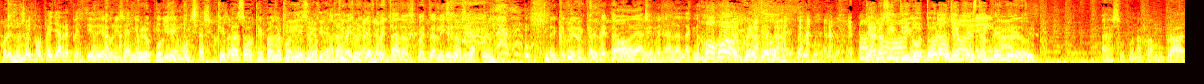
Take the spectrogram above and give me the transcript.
Por eso soy Popeye arrepentido de Goriseño, ¿Pero porque por yo qué? hice muchas cosas. ¿Qué pasó? ¿Qué pasó con ¿Qué eso? hizo? ¿Qué ¿Qué- apretar? aquí tengo que Cuéntanos, cuéntanos la historia. Del que tuvieron que apretar. No, ¿cómo vea, se me salen las lágrimas. No, cuéntela. No ya nos llore, intrigó, todos no los oyentes llore. están pendientes. Ah, eso fue una cosa muy brava.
